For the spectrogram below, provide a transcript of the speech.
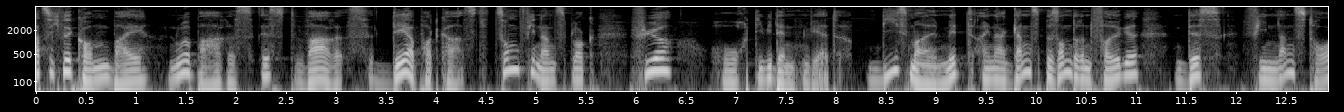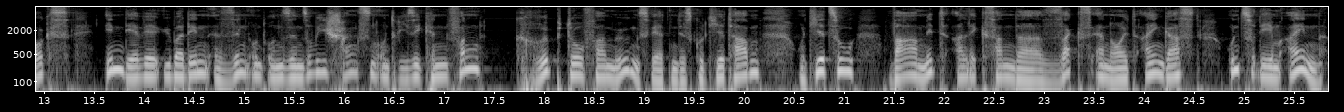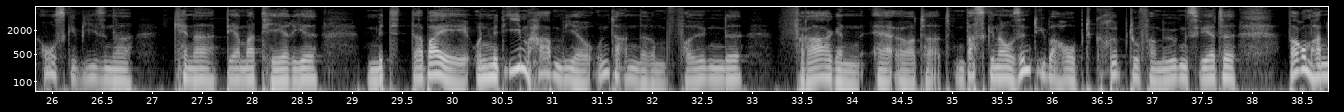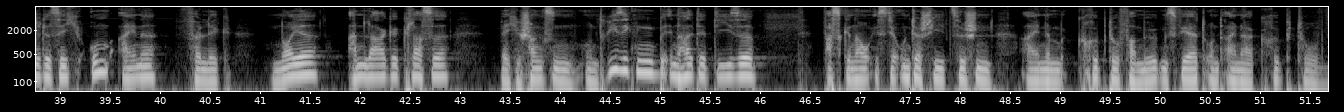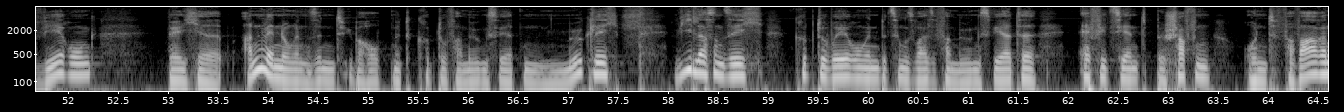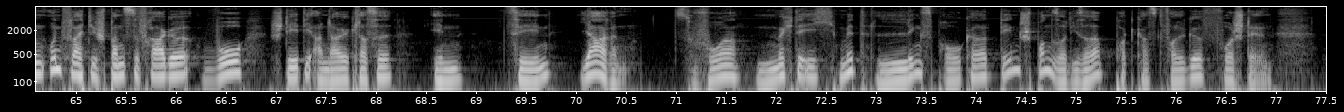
Herzlich willkommen bei Nur Bares ist Wahres, der Podcast zum Finanzblock für Hochdividendenwerte. Diesmal mit einer ganz besonderen Folge des Finanztalks, in der wir über den Sinn und Unsinn sowie Chancen und Risiken von Kryptovermögenswerten diskutiert haben. Und hierzu war mit Alexander Sachs erneut ein Gast und zudem ein ausgewiesener Kenner der Materie mit dabei. Und mit ihm haben wir unter anderem folgende Fragen erörtert. Was genau sind überhaupt Kryptovermögenswerte? Warum handelt es sich um eine völlig neue Anlageklasse? Welche Chancen und Risiken beinhaltet diese? Was genau ist der Unterschied zwischen einem Kryptovermögenswert und einer Kryptowährung? Welche Anwendungen sind überhaupt mit Kryptovermögenswerten möglich? Wie lassen sich Kryptowährungen bzw. Vermögenswerte effizient beschaffen und verwahren? Und vielleicht die spannendste Frage, wo steht die Anlageklasse in zehn Jahren? Zuvor möchte ich mit Linksbroker den Sponsor dieser Podcast-Folge vorstellen.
